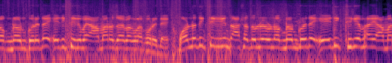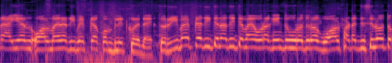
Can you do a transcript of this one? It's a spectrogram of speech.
নকডাউন করে দেয়, এই দিক থেকে ভাই আমারও জয় বাংলা করে দেয়। অন্য দিক থেকে কিন্তু আশাদুলেরও নকডাউন করে দেয়। এই দিক থেকে ভাই আমার আইয়ান ওয়াল মাইরা রিভাইভটা কমপ্লিট করে দেয়। তো রিভাইভটা দিতে না দিতে ভাই ওরা কিন্তু উড়া দুরা ওয়াল ফাটাই দিছিল। তো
